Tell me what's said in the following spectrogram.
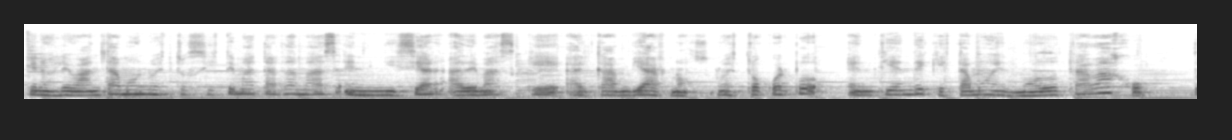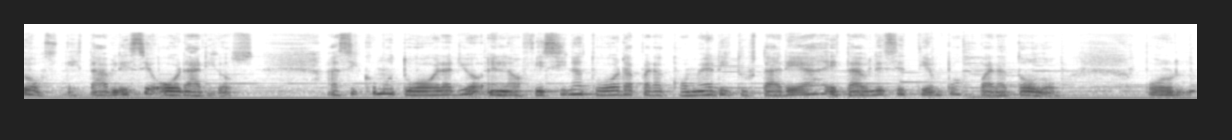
que nos levantamos, nuestro sistema tarda más en iniciar, además que al cambiarnos, nuestro cuerpo entiende que estamos en modo trabajo. 2. Establece horarios. Así como tu horario en la oficina, tu hora para comer y tus tareas, establece tiempos para todo. Por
